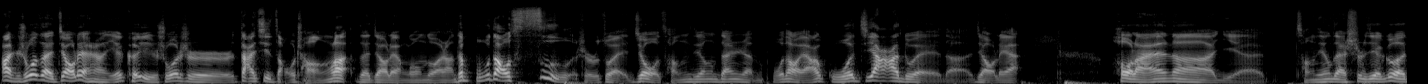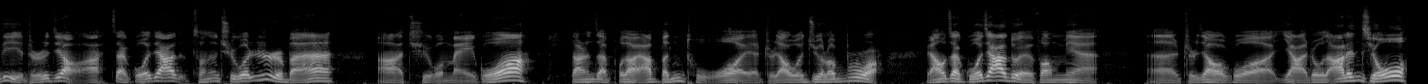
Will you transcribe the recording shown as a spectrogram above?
按说在教练上也可以说是大器早成了，在教练工作上，他不到四十岁就曾经担任葡萄牙国家队的教练，后来呢也曾经在世界各地执教啊，在国家曾经去过日本啊，去过美国，当然在葡萄牙本土也执教过俱乐部，然后在国家队方面，呃，执教过亚洲的阿联酋。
